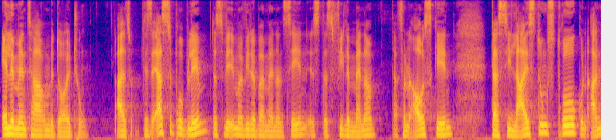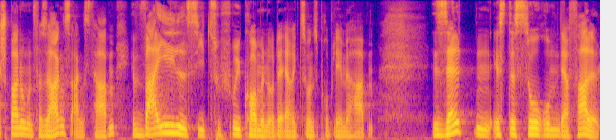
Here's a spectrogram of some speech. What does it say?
elementaren Bedeutung? Also, das erste Problem, das wir immer wieder bei Männern sehen, ist, dass viele Männer davon ausgehen, dass sie Leistungsdruck und Anspannung und Versagensangst haben, weil sie zu früh kommen oder Erektionsprobleme haben. Selten ist es so rum der Fall.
